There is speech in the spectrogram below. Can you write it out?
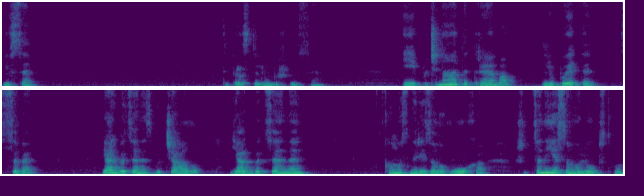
і все. Просто любиш і все. І починати треба любити себе. Як би це не звучало, як би це не комусь не різало вуха, це не є самолюбство,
